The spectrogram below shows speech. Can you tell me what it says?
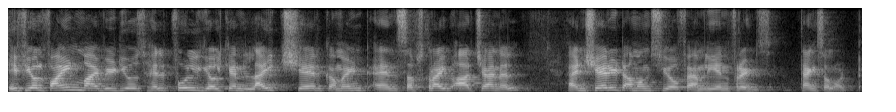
if you'll find my videos helpful you can like share comment and subscribe our channel and share it amongst your family and friends. Thanks a lot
